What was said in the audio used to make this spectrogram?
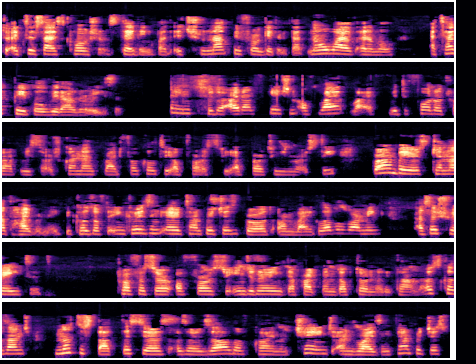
to exercise caution, stating, but it should not be forgotten that no wild animal attack people without a reason. According to the identification of wildlife with the photo trap research conducted by the Faculty of Forestry at Bartın University, brown bears cannot hibernate because of the increasing air temperatures brought on by global warming. Associated Professor of Forestry Engineering Department Dr. Nuri Kaan Özkazanç noticed that this year, as a result of climate change and rising temperatures,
